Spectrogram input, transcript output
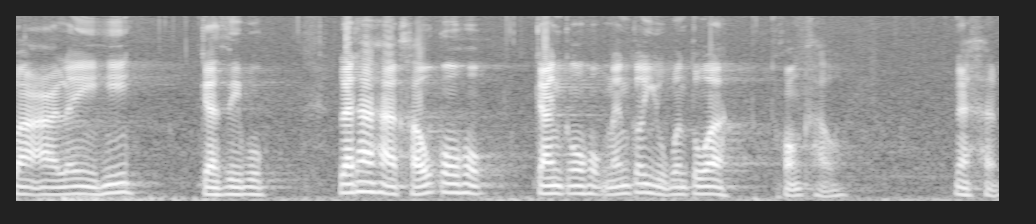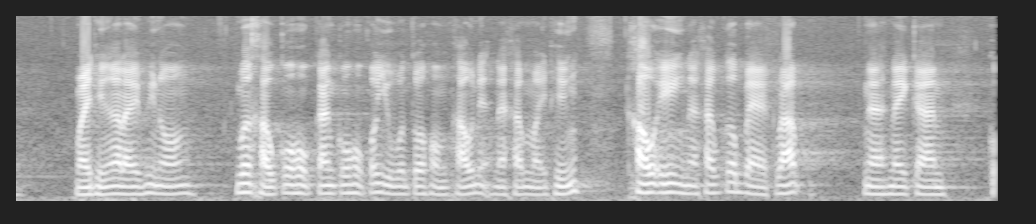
ฟาอะลัยฮิกาซิบุและถ้าหากเขาโกหก การโกหกนั้นก็อยู่บนตัวของเขานะครับหมายถึงอะไรพี่น้อง เมื่อเขาโกหกการโกหกก็อยู่บนตัวของเขาเนี่ยนะครับหมายถึงเขาเองนะครับก็แบกรับนะในการโก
